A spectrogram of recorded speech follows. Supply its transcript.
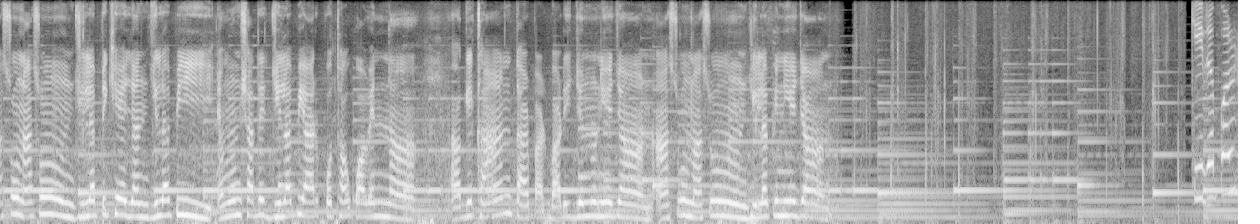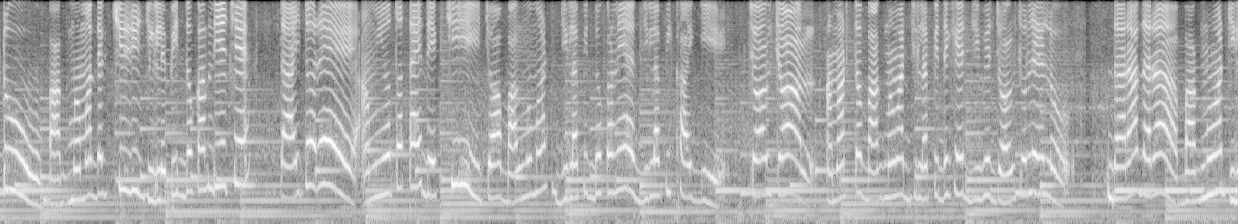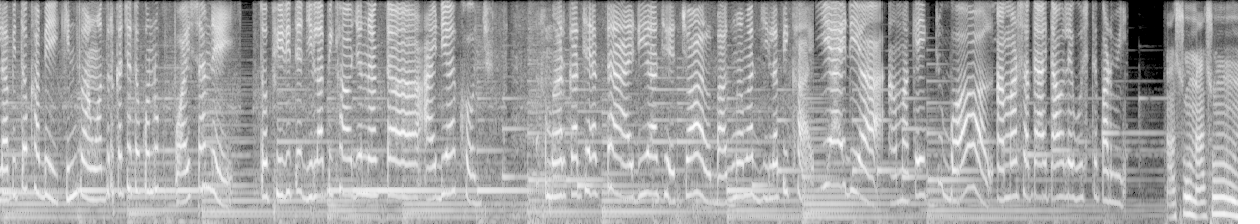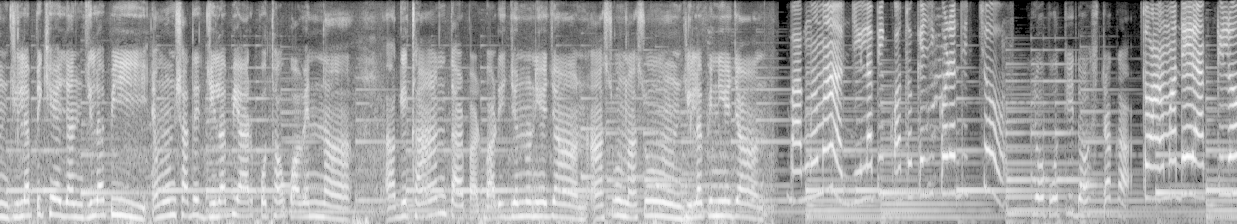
আসুন আসুন, জিলাপি খেয়ে যান। জিলাপি, এমন স্বাদের জিলাপি আর কোথাও পাবেন না। আগে খান, তারপর বাড়ির জন্য নিয়ে যান। আসুন আসুন, জিলাপি নিয়ে যান। দোকান জিলাপি খাই জিলাপি তো খাবি, কিন্তু আমাদের কাছে তো কোনো পয়সা নেই। তো ফ্রিতে জিলাপি খাওয়ার জন্য একটা আইডিয়া খোঁজ। আমার কাছে একটা আইডিয়া আছে, চল বাঘ মামার জিলাপি খাই। কি আইডিয়া আমাকে একটু বল। আমার সাথে আয় তাহলে বুঝতে পারবি। আসুন আসুন, জিলাপি খেয়ে যান। জিলাপি, এমন স্বাদের জিলাপি আর কোথাও পাবেন না। আগে খান তারপর বাড়ির জন্য নিয়ে যান। আসুন আসুন জিলাপি নিয়ে যান। বাঘ জিলাপি কত কেজি করে দিচ্ছ? কিলো প্রতি দশ টাকা। তো আমাদের এক কিলো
